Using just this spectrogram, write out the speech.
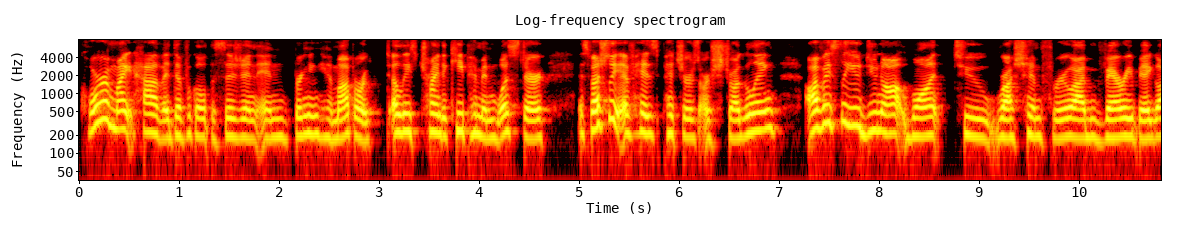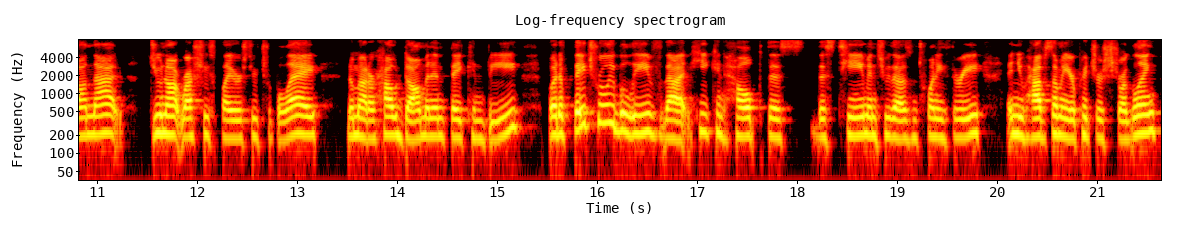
Cora might have a difficult decision in bringing him up or at least trying to keep him in Worcester, especially if his pitchers are struggling. Obviously, you do not want to rush him through. I'm very big on that. Do not rush these players through AAA, no matter how dominant they can be. But if they truly believe that he can help this this team in 2023 and you have some of your pitchers struggling,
